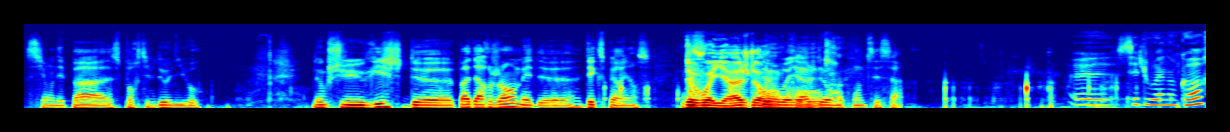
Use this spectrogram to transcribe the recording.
si on n'est pas sportif de haut niveau. Donc je suis riche de pas d'argent mais de d'expérience. De voyage, de, de rencontres. voyage, de rencontres, c'est ça. Euh, c'est Louane encore.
